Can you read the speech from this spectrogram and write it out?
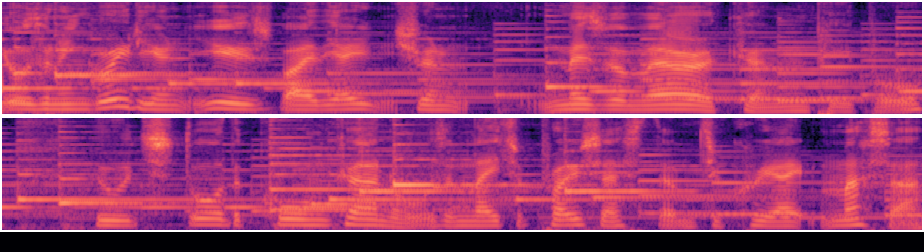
It was an ingredient used by the ancient Mesoamerican people who would store the corn kernels and later process them to create masa,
